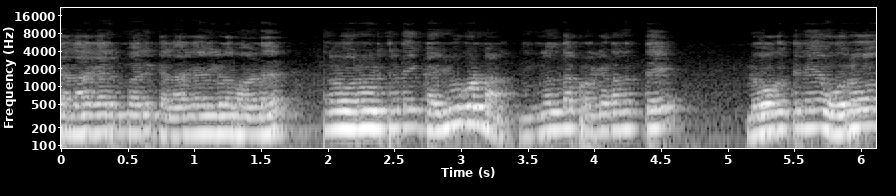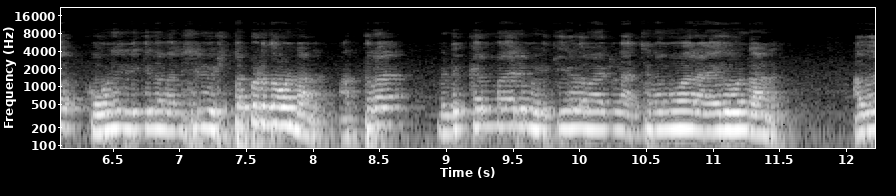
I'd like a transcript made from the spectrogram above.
കലാകാരന്മാരും കലാകാരികളുമാണ്. നിങ്ങൾ ഓരോരുത്തരുടെയും കഴിവുകൊണ്ടാണ് നിങ്ങളുടെ പ്രകടനത്തെ ലോകത്തിലെ ഓരോ കോണിലിരിക്കുന്ന മനുഷ്യരും ഇഷ്ടപ്പെടുന്നതുകൊണ്ടാണ്. അത്ര മിടുക്കന്മാരും മിടുക്കികളുമായിട്ടുള്ള അച്ഛനമ്മമാരായതുകൊണ്ടാണ്. അത്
